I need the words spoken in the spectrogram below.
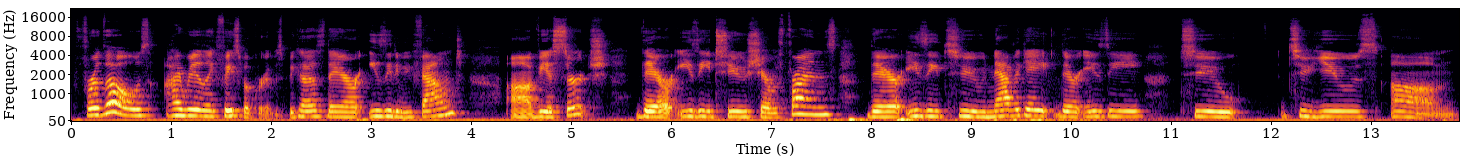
For those, I really like Facebook groups because they are easy to be found uh, via search. They're easy to share with friends. They're easy to navigate. They're easy to to use, um,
